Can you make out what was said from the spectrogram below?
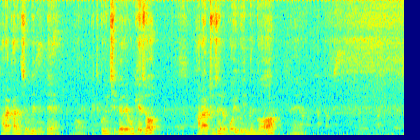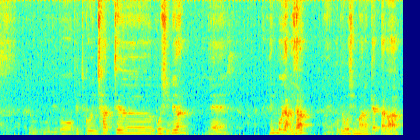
하락 가능성도 있는데 어, 비트코인 지배력은 계속 하락 추세를 보이고 있는 거. 예. 그런 부분이고 비트코인 차트 보시면 예, 행보 양상 예, 950만 원 깼다가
